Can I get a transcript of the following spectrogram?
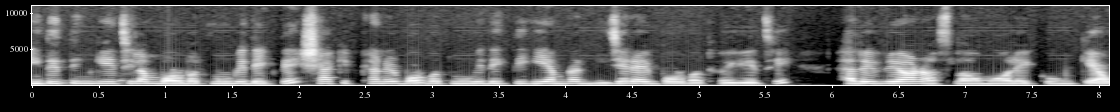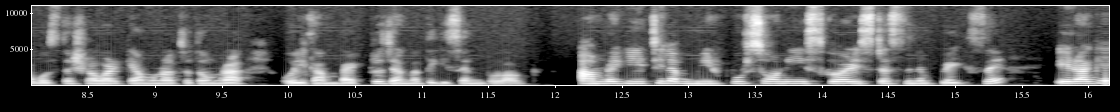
ঈদের দিন গিয়েছিলাম বরবাদ মুভি দেখতে। শাকিব খানের বরবাদ মুভি দেখতে গিয়ে আমরা নিজেরাই বরবাদ হয়ে গেছি। হ্যালো এভরিওয়ান, আসসালামু আলাইকুম। কে অবস্থা সবার? কেমন আছো তোমরা? Welcome back to Jannati kitchen blog. আমরা গিয়েছিলাম মিরপুর সনি স্কোয়ার স্টার সিনেপ্লেক্সে। এর আগে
